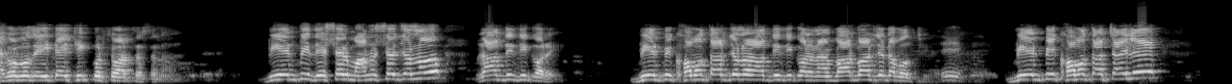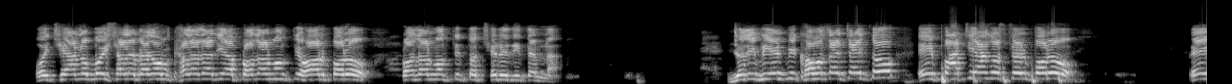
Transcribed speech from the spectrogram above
এখন বোধ এইটাই ঠিক করতে পারতেছে না। বিএনপি দেশের মানুষের জন্য রাজনীতি করে। বিএনপি ক্ষমতার জন্য রাজনীতি করে না আমি বারবার যেটা বলছি। বিএনপি ক্ষমতা চাইলে ওই ছিয়ানব্বই সালে বেগম খালেদা জিয়া প্রধানমন্ত্রী হওয়ার পরও প্রধানমন্ত্রী তো ছেড়ে দিতেন না। যদি বিএনপি ক্ষমতায় চাইতো এই পাঁচই আগস্টের পরও এই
